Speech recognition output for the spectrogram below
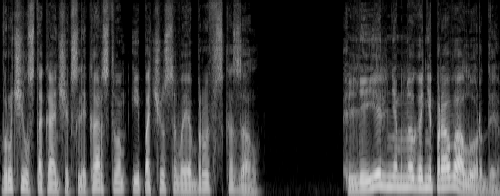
вручил стаканчик с лекарством и, почесывая бровь, сказал. «Лиель немного не права, лорды.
